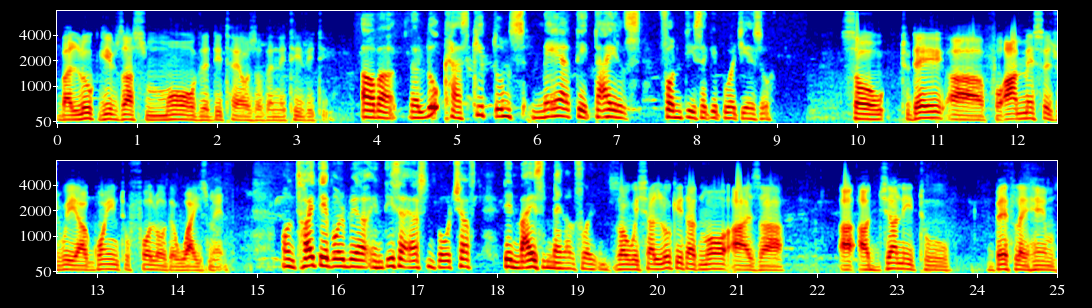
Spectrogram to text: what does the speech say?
But Luke gives us more of the details of the Nativity. Aber der Lukas gibt uns mehr Details von dieser Geburt Jesu. So today, uh, for our message, we are going to follow the wise men. Und heute wollen wir in dieser ersten Botschaft den weisen Männern folgen. So we shall look at it more as a, a, a journey to Bethlehem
